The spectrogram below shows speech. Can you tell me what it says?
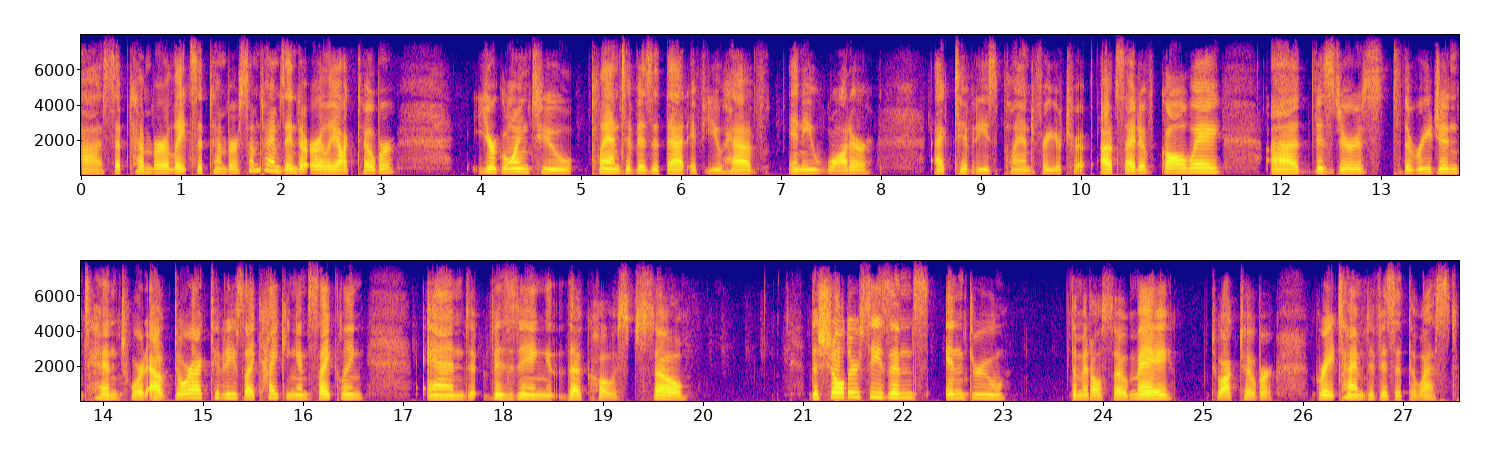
uh, September, late September, sometimes into early October, you're going to plan to visit that if you have any water activities planned for your trip. Outside of Galway, uh, visitors to the region tend toward outdoor activities like hiking and cycling and visiting the coast. So the shoulder seasons in through the middle, so May to October, great time to visit the West.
